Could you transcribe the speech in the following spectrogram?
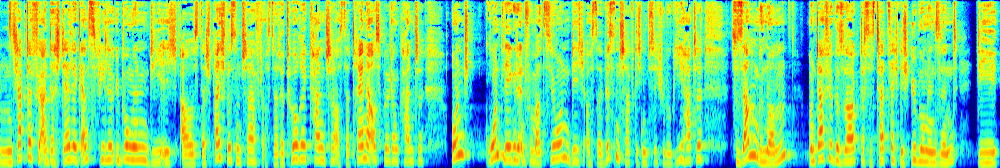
Ich habe dafür an der Stelle ganz viele Übungen, die ich aus der Sprechwissenschaft, aus der Rhetorik kannte, aus der Trainerausbildung kannte und grundlegende Informationen, die ich aus der wissenschaftlichen Psychologie hatte, zusammengenommen und dafür gesorgt, dass es tatsächlich Übungen sind, die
